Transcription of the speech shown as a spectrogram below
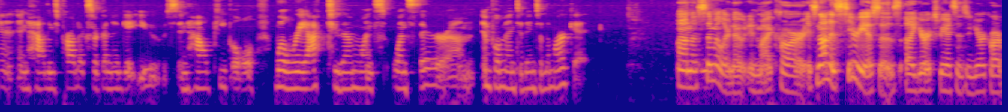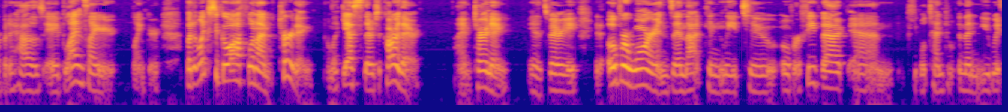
and, and how these products are going to get used and how people will react to them once once they're um, implemented into the market. On a similar note in my car it's not as serious as uh, your experiences in your car but it has a blind sight blinker. But it likes to go off when i'm turning. I'm like yes there's a car there I'm turning. And it's very, it overwarns, and that can lead to over feedback, and people tend to, and then you would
